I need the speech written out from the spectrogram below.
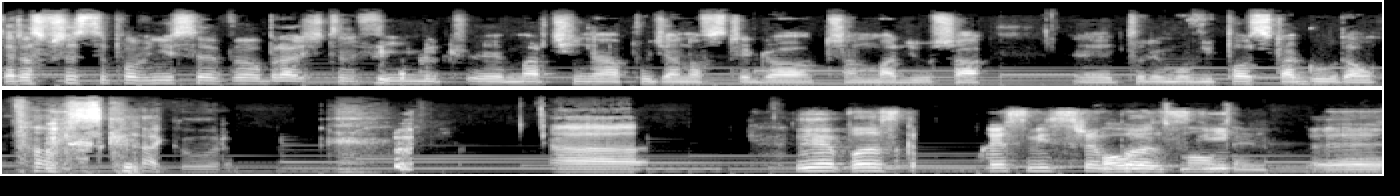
Teraz wszyscy powinni sobie wyobrazić ten filmik y, Marcina Pudzianowskiego, czy Mariusza, y, który mówi Polska górą. Polska góra. A, Nie, Polska jest mistrzem Poland Polski. Mountain. E,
